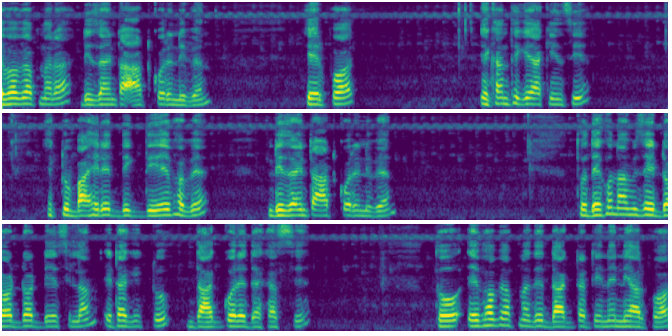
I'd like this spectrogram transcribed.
এভাবে আপনারা ডিজাইনটা আর্ট করে নেবেন। এরপর এখান থেকে এক ইঞ্চি একটু বাইরের দিক দিয়ে এভাবে ডিজাইনটা আর্ট করে নেবেন। তো দেখুন, আমি যে ডট ডট দিয়েছিলাম, এটাকে একটু দাগ করে দেখাচ্ছি। তো এভাবে আপনাদের দাগটা টেনে নেওয়ার পর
